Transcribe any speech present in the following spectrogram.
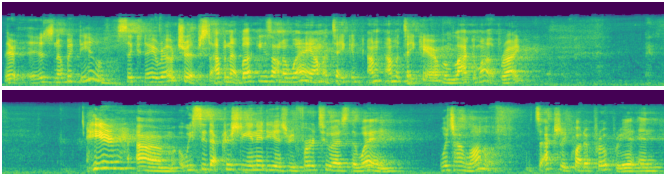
there it was no big deal. Six day road trip, stopping at Buc-ee's on the way. I'm gonna take him, I'm, I'm gonna take care of him, lock him up, right? Here um, we see that Christianity is referred to as the way, which I love. It's actually quite appropriate, and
